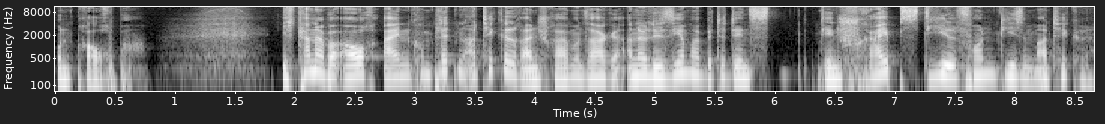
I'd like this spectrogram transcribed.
und brauchbar. Ich kann aber auch einen kompletten Artikel reinschreiben und sage, analysier mal bitte den, den Schreibstil von diesem Artikel.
